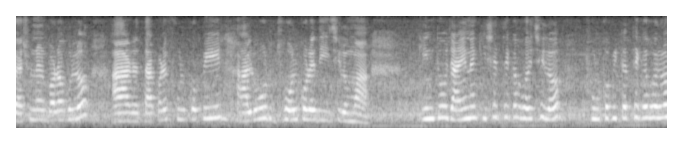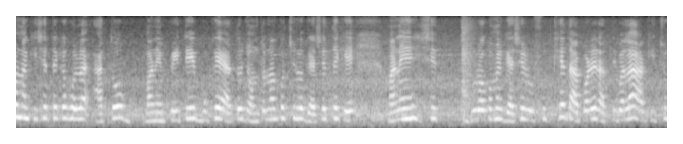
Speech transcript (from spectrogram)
বেসনের বড়াগুলো, আর তারপরে ফুলকপির আলুর ঝোল করে দিয়েছিল মা। কিন্তু জানি না কিসের থেকে হয়েছিল ফুলকপিটার থেকে হলো না কিসের থেকে হলো, এত মানে পেটে, বুকে এত যন্ত্রণা করছিল গ্যাসের থেকে মানে সে দু রকমের গ্যাসের ওষুধ খেয়ে তারপরে রাত্রিবেলা আর কিছু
